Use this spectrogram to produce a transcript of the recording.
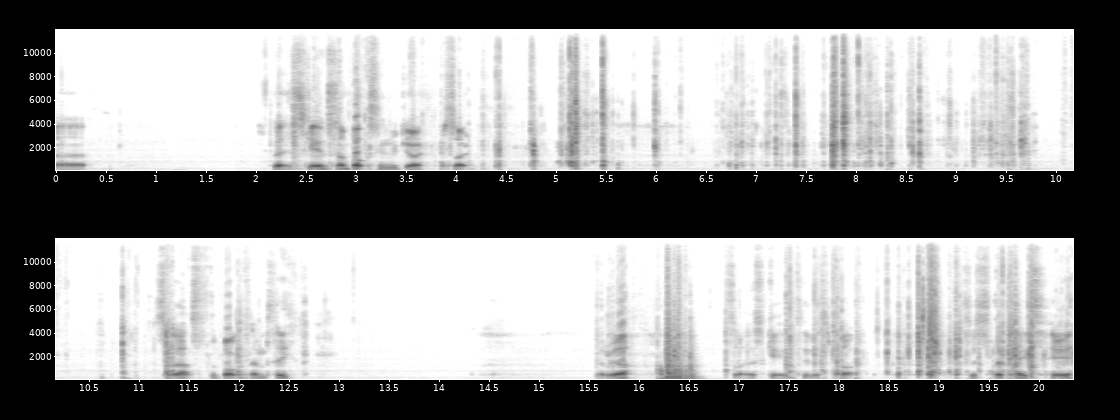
Uh, let's get into some unboxing video. So, so that's the box empty. There we are. So let's get into this part. So this is the case here.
